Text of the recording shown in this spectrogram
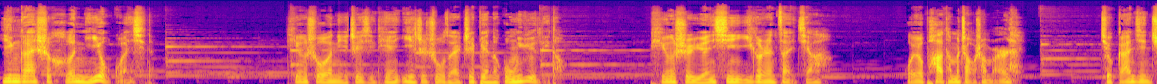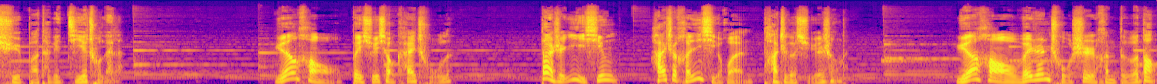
应该是和你有关系的。听说你这几天一直住在这边的公寓里头，平时袁鑫一个人在家，我又怕他们找上门来，就赶紧去把他给接出来了。袁浩被学校开除了，但是易兴还是很喜欢他这个学生的。袁浩为人处事很得道，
